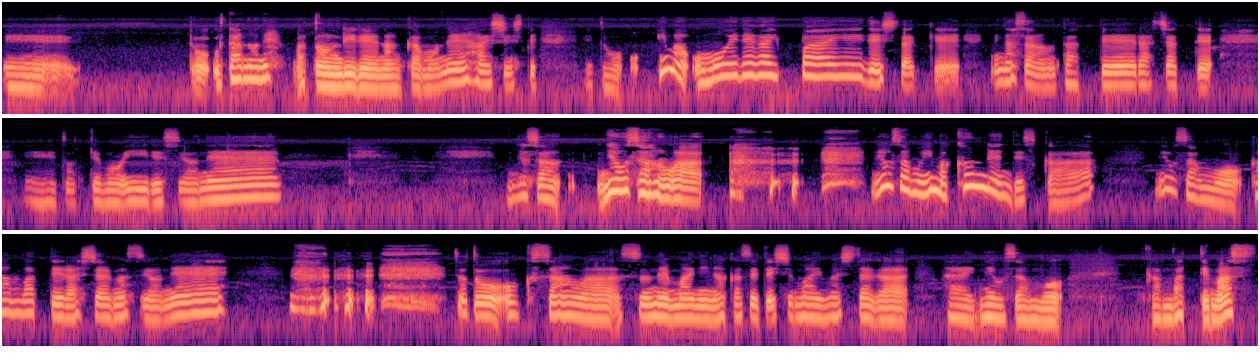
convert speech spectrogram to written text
えー、と、歌のね、バトンリレーなんかもね、配信して、えっと、今思い出がいっぱいでしたっけ？皆さん歌ってらっしゃって、えー、とってもいいですよね。皆さん、ネオさんは ネオさんも今訓練ですか？ネオさんも頑張ってらっしゃいますよね。ちょっと奥さんは数年前に泣かせてしまいましたが、はい、ネオさんも頑張ってます。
